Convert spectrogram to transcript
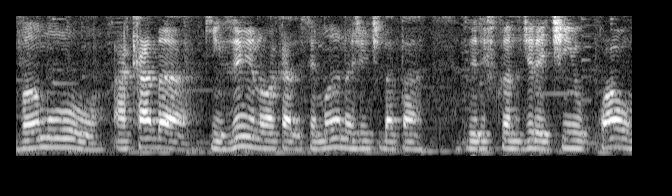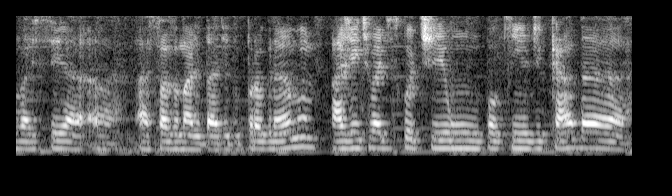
vamos a cada quinzena ou a cada semana a gente ainda tá verificando direitinho qual vai ser a, a, a, sazonalidade do programa. A gente vai discutir um pouquinho de cada,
